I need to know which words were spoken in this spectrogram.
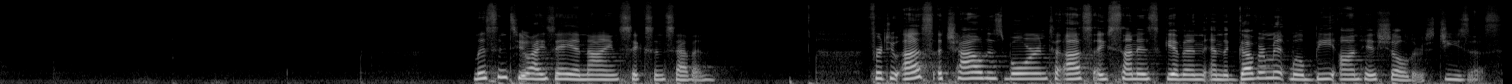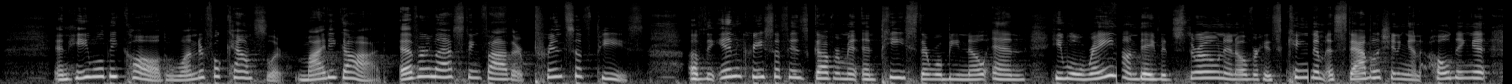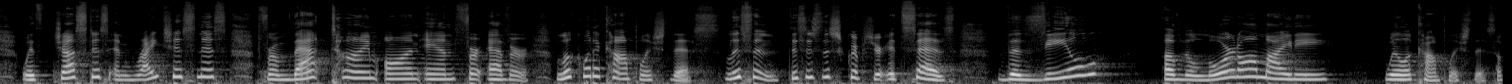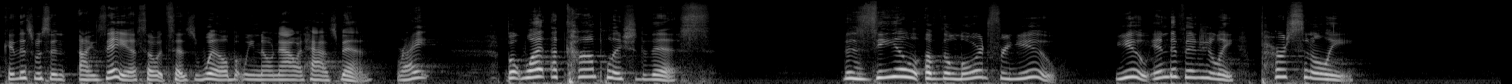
Listen to Isaiah 9, 6, and 7. For to us a child is born, to us a son is given, and the government will be on his shoulders, Jesus. And he will be called Wonderful Counselor, Mighty God, Everlasting Father, Prince of Peace. Of the increase of his government and peace there will be no end. He will reign on David's throne and over his kingdom, establishing and holding it with justice and righteousness from that time on and forever. Look what accomplished this. Listen, this is the scripture. It says, The zeal of the Lord Almighty will accomplish this. Okay, this was in Isaiah, so it says will, but we know now it has been, right? But what accomplished this? The zeal of the Lord for you, you individually, personally.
